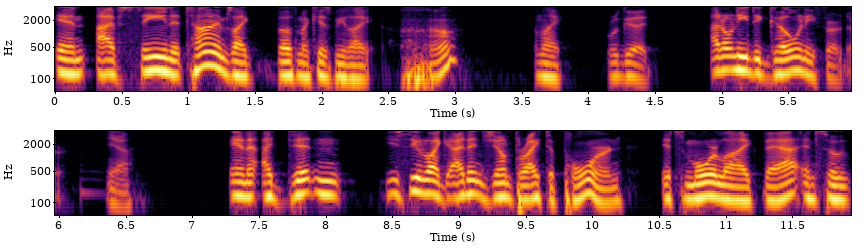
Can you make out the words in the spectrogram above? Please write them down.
And I've seen at times like both my kids be like, "Huh?" I'm like, "We're good. I don't need to go any further." Yeah. And I didn't. You seem like I didn't jump right to porn. It's more like that, and so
